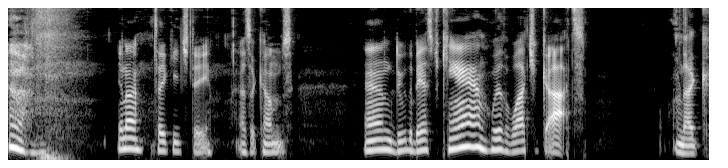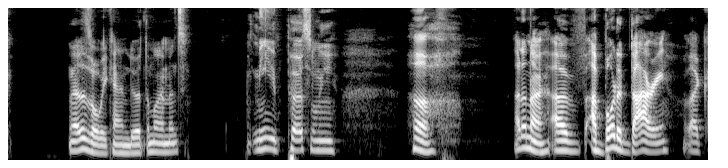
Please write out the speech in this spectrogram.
you know, take each day as it comes and do the best you can with what you got. Like, that is all we can do at the moment. Me personally, oh, I don't know. I've I bought a diary, like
